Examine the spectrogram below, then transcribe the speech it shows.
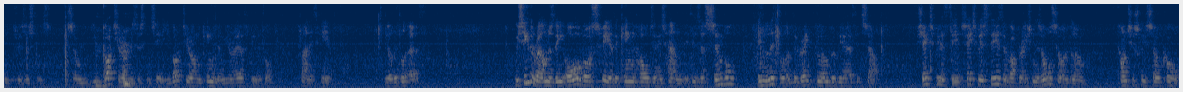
means resistance. So you've got your own resistance here. You've got your own kingdom, your earthly little planet here, your little earth. We see the realm as the orb or sphere the king holds in his hand. It is a symbol in little of the great globe of the earth itself. Shakespeare the- Shakespeare's theatre of operation is also a globe, consciously so called.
